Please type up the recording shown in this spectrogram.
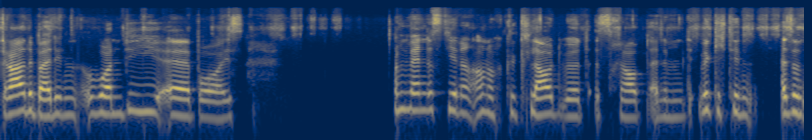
gerade bei den 1D-Boys. Und wenn das dir dann auch noch geklaut wird, es raubt einem wirklich den. Also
